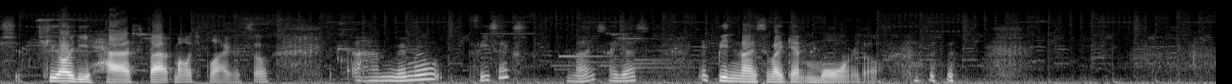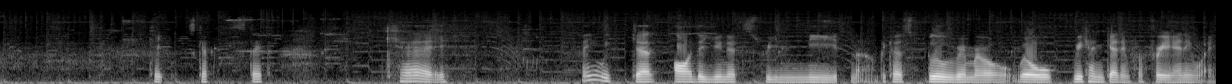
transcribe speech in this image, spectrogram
she, she already has bad multiplier, so... Um, Mimu 3-6? Nice, I guess. It'd be nice if I get more, though. okay, skip stick. Okay think we get all the units we need now because Blue Rimuru will we can get him for free anyway,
